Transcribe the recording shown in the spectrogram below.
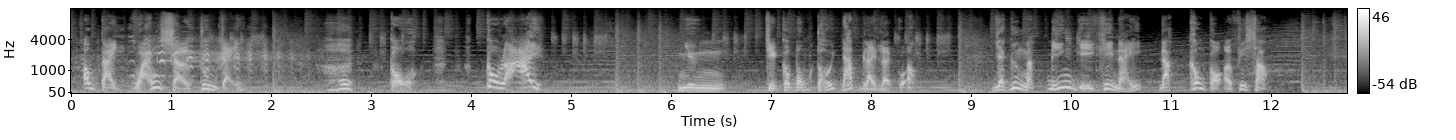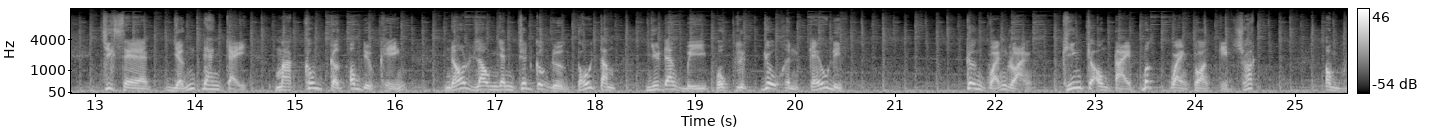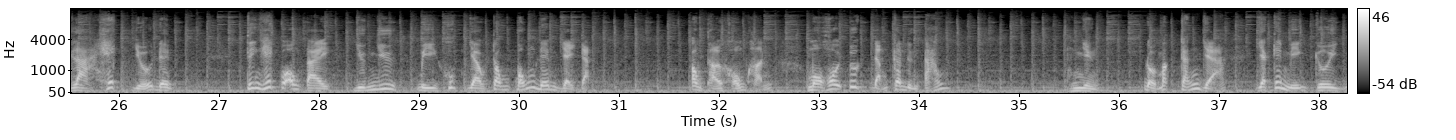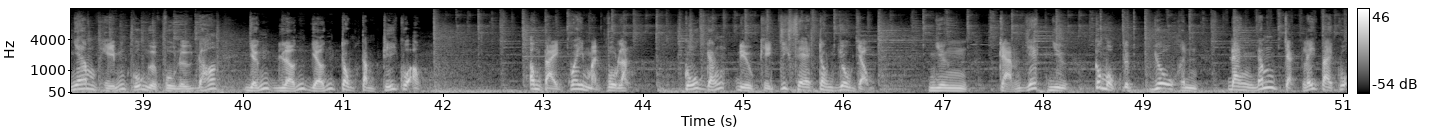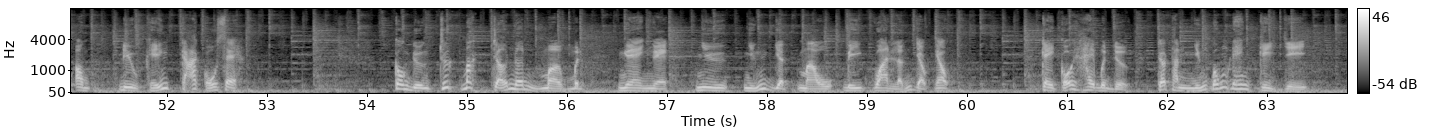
Ông Tài hoảng sợ run rẩy. Cô Cô là ai? Nhưng chỉ có bóng tối đáp lại lời của ông. Và gương mặt biến dị khi nãy Đã không còn ở phía sau. Chiếc xe vẫn đang chạy mà không cần ông điều khiển Nó lao nhanh trên con đường tối tăm như đang bị một lực vô hình kéo đi. Cơn hoảng loạn khiến cho ông Tài mất hoàn toàn kiểm soát. Ông la hét giữa đêm. Tiếng hét của ông Tài dường như bị hút vào trong bóng đêm dày đặc. Ông thở hổn hển, mồ hôi ướt đẫm cả lưng áo. Nhưng đôi mắt trắng giả và cái miệng cười nham hiểm của người phụ nữ đó vẫn lởn vởn trong tâm trí của ông. Ông Tài quay mạnh vô lăng, cố gắng điều khiển chiếc xe trong vô vọng. Nhưng cảm giác như có một lực vô hình đang nắm chặt lấy tay của ông, điều khiển cả cổ xe. Con đường trước mắt trở nên mờ mịt, nhòe nhoẹt như những vệt màu bị hòa lẫn vào nhau. Cây cối hai bên đường trở thành những bóng đen kỳ dị,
